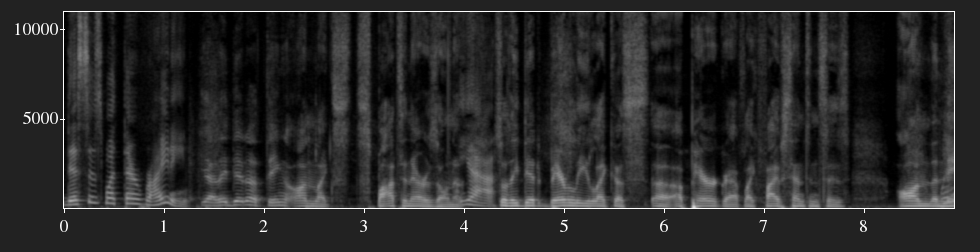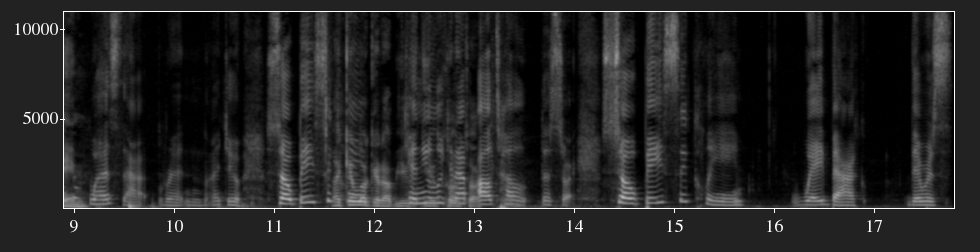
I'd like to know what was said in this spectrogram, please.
this is what they're writing. Yeah, they did a thing on like s- spots in Arizona. Yeah. So they did barely like a, uh, a paragraph, like five sentences on the Where name. was that written? I do. So basically, I can look it up. You- can you, you look it up? talk. I'll tell the story. So basically, way back, there was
